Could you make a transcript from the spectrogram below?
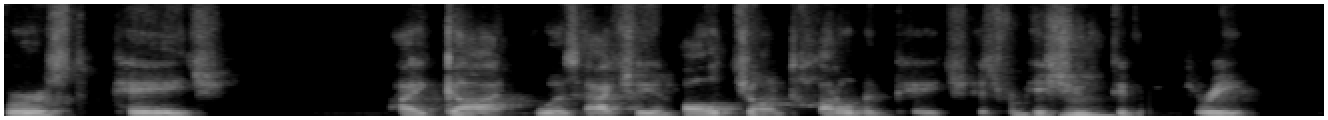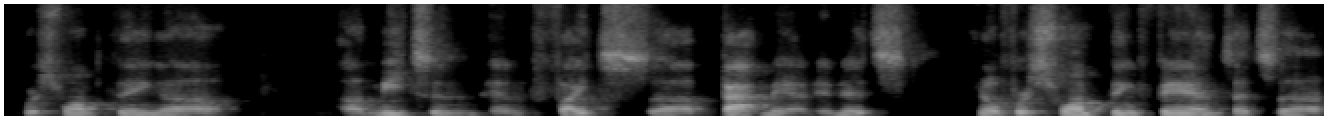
first page I got was actually an all John Totleben page. It's from issue Mm. 53, where Swamp Thing uh, uh, meets and, and fights uh, Batman. And it's, you know, for Swamp Thing fans, that's a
